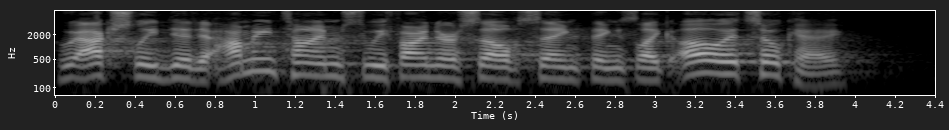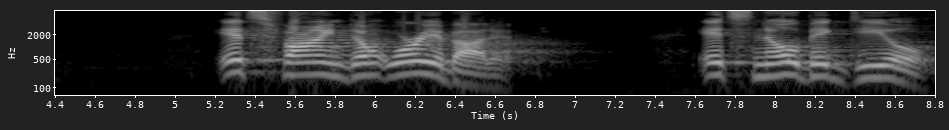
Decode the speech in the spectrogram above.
who actually did it, how many times do we find ourselves saying things like, oh, it's okay? It's fine, don't worry about it. It's no big deal.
